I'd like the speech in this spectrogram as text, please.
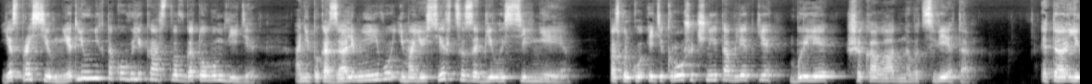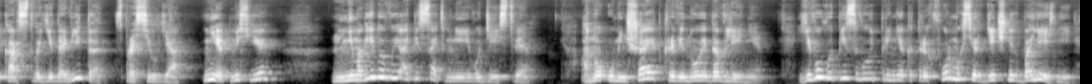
Я спросил, нет ли у них такого лекарства в готовом виде. Они показали мне его, и мое сердце забилось сильнее – поскольку эти крошечные таблетки были шоколадного цвета. «Это лекарство ядовито?» – спросил я. «Нет, месье». «Не могли бы вы описать мне его действие?» Оно уменьшает кровяное давление. Его выписывают при некоторых формах сердечных болезней,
